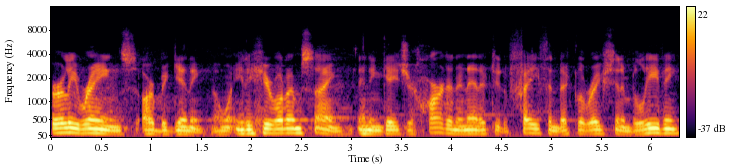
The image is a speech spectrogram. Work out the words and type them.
Early rains are beginning. I want you to hear what I'm saying and engage your heart in an attitude of faith and declaration and believing.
